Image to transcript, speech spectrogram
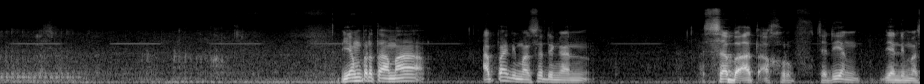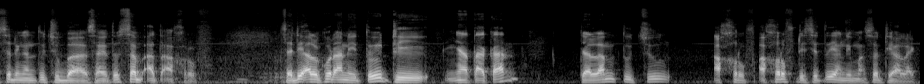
dijelaskan yang pertama apa yang dimaksud dengan sab'at akhruf? Jadi yang yang dimaksud dengan tujuh bahasa itu sab'at akhruf. Jadi Al-Quran itu dinyatakan dalam tujuh akhruf. Akhruf di situ yang dimaksud dialek.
